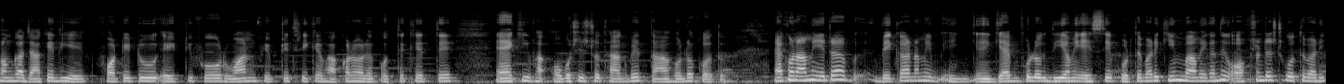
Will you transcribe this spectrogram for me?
সংখ্যা যাকে দিয়ে forty two eighty four one fifty থ্রিকে ভাগ করা হলে প্রত্যেক ক্ষেত্রে একই অবশিষ্ট থাকবে, তা হলো কত? এখন আমি এটা বেকার আমি গ্যাপগুলো দিয়ে আমি এস সেভ করতে পারি, কিংবা আমি এখান থেকে অপশান টেস্ট করতে পারি।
